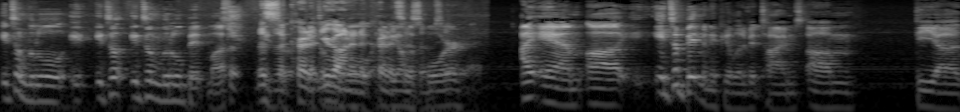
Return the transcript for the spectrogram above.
it's a little it, it's a it's a little bit much. So this It's is a critic. You're going into heavy on the criticism. Right? I am. Uh, it's a bit manipulative at times. Um, the uh,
